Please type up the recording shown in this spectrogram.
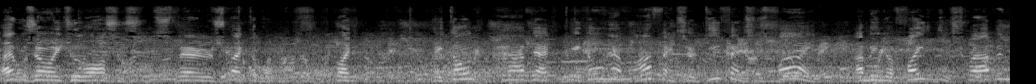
That was only two losses. It's very respectable. But they don't have that. They don't have offense. Their defense is fine. I mean, they're fighting and scrapping,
